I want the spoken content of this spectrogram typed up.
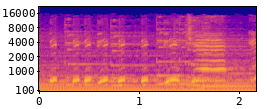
DJ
